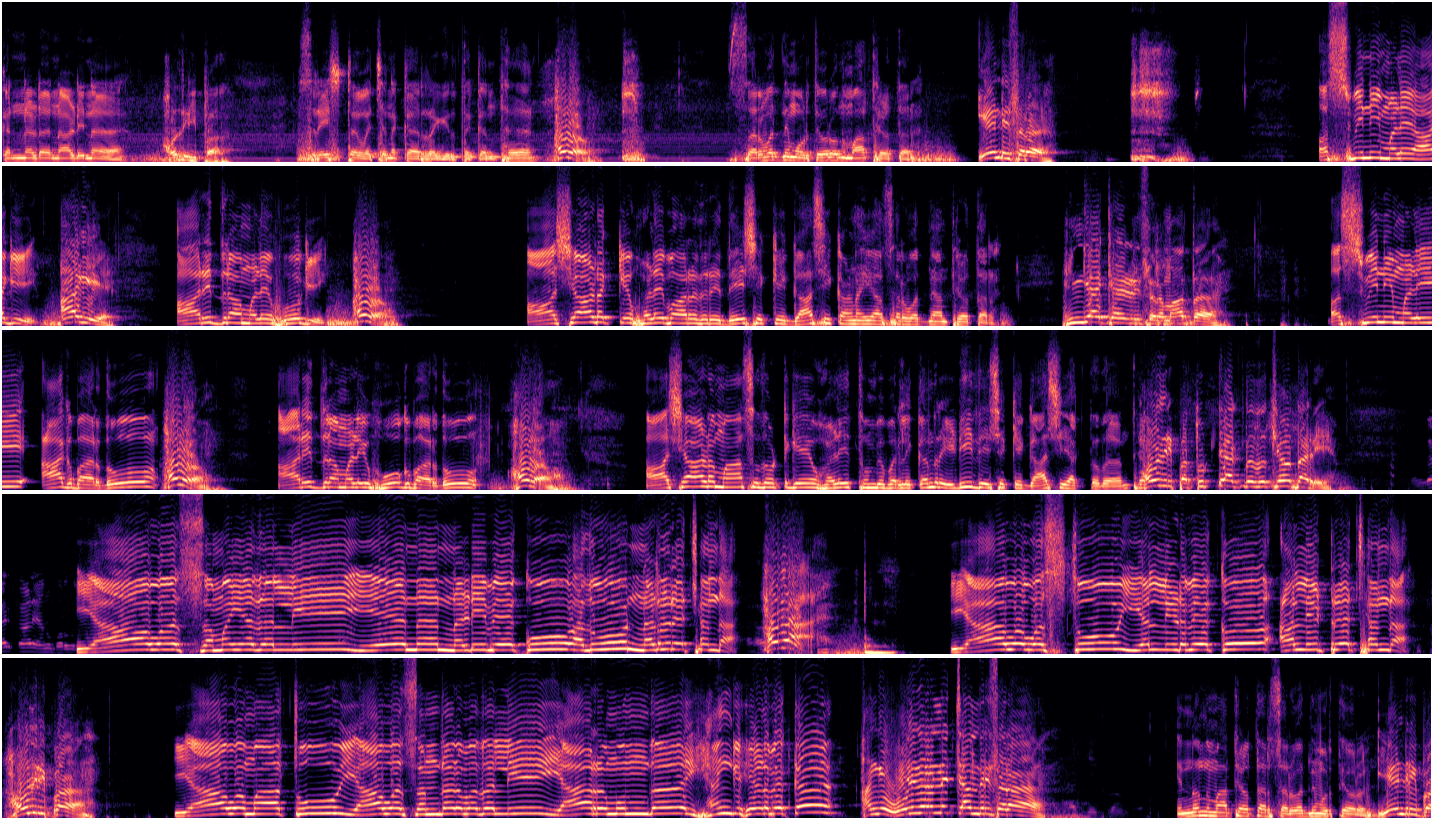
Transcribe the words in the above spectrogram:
ಕನ್ನಡ ನಾಡಿನ ಹೌದ್ರಿಪ್ಪ ಶ್ರೇಷ್ಠ ವಚನಕಾರರಾಗಿರ್ತಕ್ಕಂಥ ಹೌದು. ಸರ್ವಜ್ಞ ಮೂರ್ತಿಯವರು ಒಂದು ಮಾತು ಹೇಳ್ತಾರೆ. ಏನ್ರಿ ಸರ? ಅಶ್ವಿನಿ ಮಳೆ ಆಗಿ ಆಗಿ. ಆರಿದ್ರ ಮಳೆ ಹೋಗಿ ಆಷಾಢಕ್ಕೆ ಹೊಳೆ ಬಾರದರೆ ದೇಶಕ್ಕೆ ಗಾಸಿ ಕಾಣಯ್ಯ ಸರ್ವಜ್ಞ ಅಂತ ಹೇಳ್ತಾರೆ. ಹಿಂಗ್ಯಾಕೆ ಹೇಳ್ರಿ ಸರ ಮಾತ? ಅಶ್ವಿನಿ ಮಳಿ ಆಗಬಾರ್ದು. ಹೌದು. ಆರಿದ್ರ ಮಳಿ ಹೋಗಬಾರ್ದು. ಹೌದು. ಆಷಾಢ ಮಾಸದೊಟ್ಟಿಗೆ ಹೊಳಿ ತುಂಬಿ ಬರ್ಲಿಕ್ಕಂದ್ರೆ ಇಡೀ ದೇಶಕ್ಕೆ ಗಾಸಿ ಆಗ್ತದ ಅಂತ ಹೇಳಿ. ಹೌದ್ರಿಪ್ಪ ತುಟ್ಟಿ ಆಗ್ತದ ಅಂತ ಹೇಳ್ತಾರೆ. ಯಾವ ಸಮಯದಲ್ಲಿ ಏನ ನಡಿಬೇಕು ಅದು ನಡೆದ್ರೆ ಚಂದ. ಹೌದಾ? ಯಾವ ವಸ್ತು ಎಲ್ಲಿಡಬೇಕು ಅಲ್ಲಿಟ್ರೆ ಚಂದ. ಹೌದ್ರಿಪ್ಪ. ಯಾವ ಮಾತು ಯಾವ ಸಂದರ್ಭದಲ್ಲಿ ಯಾರ ಮುಂದ ಹೆಂಗ್ ಹೇಳ್ಬೇಕ? ಹಂಗೆ ಹೇಳಿದ್ರನ್ನೇ ಚಂದ್ರಿ ಸರ. ಇನ್ನೊಂದು ಮಾತು ಹೇಳ್ತಾರೆ ಸರ್ವಜ್ಞ ಮೂರ್ತಿ ಅವರು. ಏನ್ರಿಪ್ಪ?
